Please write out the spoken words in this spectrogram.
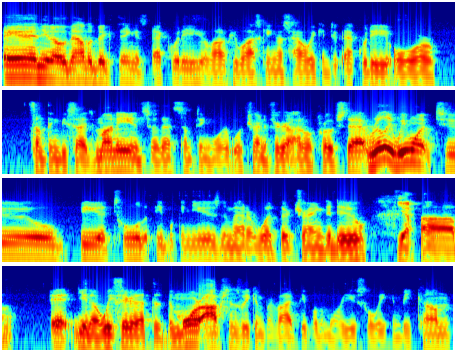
And you know, now the big thing is equity. A lot of people asking us how we can do equity or something besides money, and so that's something we're we're trying to figure out how to approach that. Really, we want to be a tool that people can use no matter what they're trying to do. Yeah. Um, it, you know, we figure that the, the more options we can provide people, the more useful we can become.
